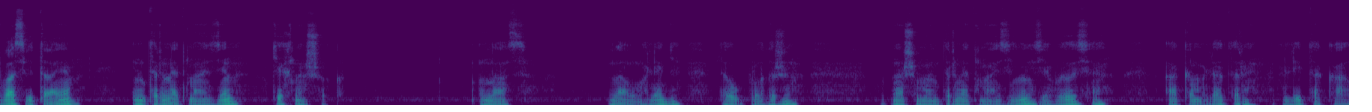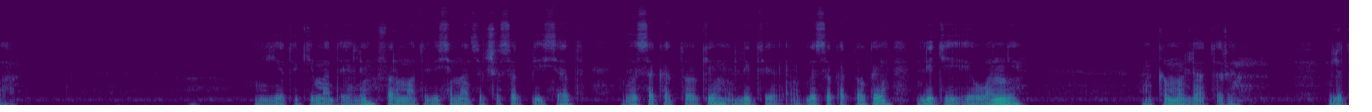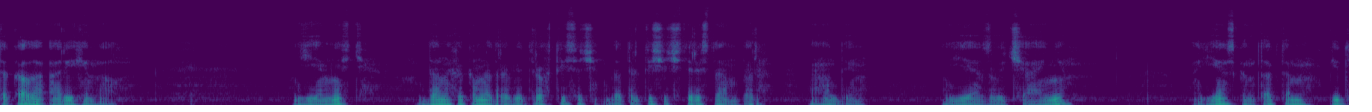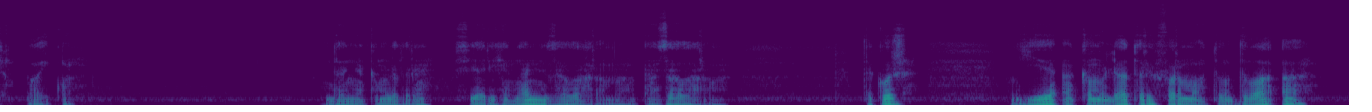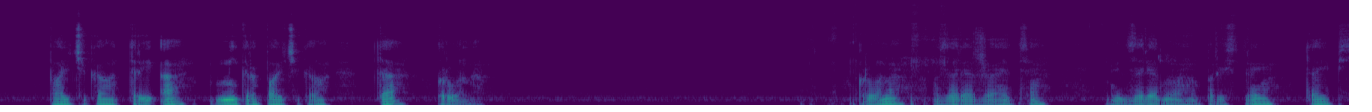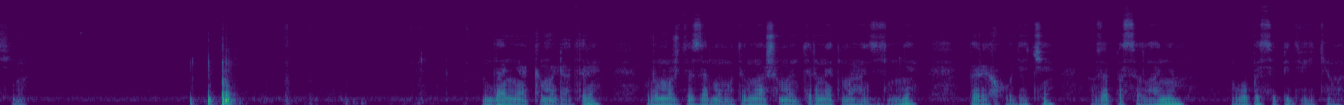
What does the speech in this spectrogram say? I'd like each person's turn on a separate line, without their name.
Вас вітає інтернет-магазин Техношок. У нас на огляді та у продажу в нашому інтернет-магазині з'явилися акумулятори Літакала. Є такі моделі формату 18650 високотоки, літі, високотоки літій-іонні акумулятори. Літакала оригінал. Ємність даних акумуляторів від 3000 до 3400 ампер годин. Є звичайні, є з контактами під пайку. Дані акумулятори всі оригінальні з голограмного, з голограми. Також є акумулятори формату 2А пальчикова, 3А мікропальчикова та крона. Крона заряджається від зарядного пристрою Type-C. Дані акумулятори ви можете замовити в нашому інтернет-магазині, переходячи за посиланням в описі під відео.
